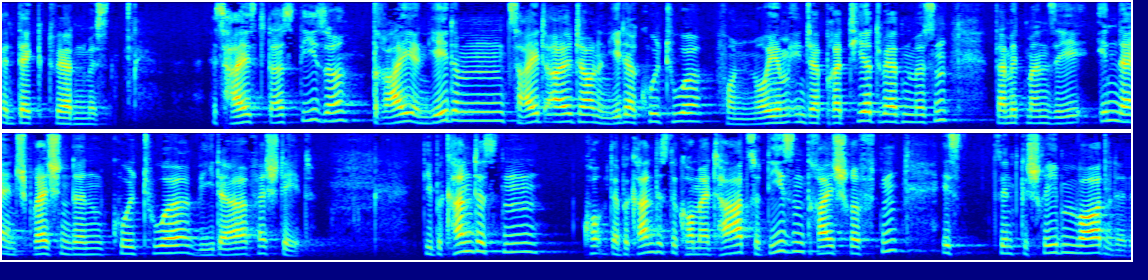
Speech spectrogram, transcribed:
entdeckt werden müssen. Es heißt, dass diese drei in jedem Zeitalter und in jeder Kultur von neuem interpretiert werden müssen, damit man sie in der entsprechenden Kultur wieder versteht. Die bekanntesten, der bekannteste Kommentar zu diesen drei Schriften ist, sind geschrieben worden,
